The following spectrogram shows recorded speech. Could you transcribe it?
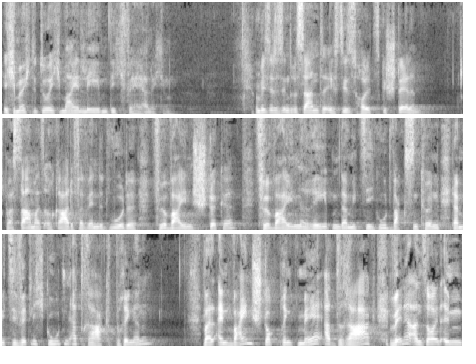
Ich möchte durch mein Leben dich verherrlichen. Und wisst ihr, das Interessante ist, dieses Holzgestell, was damals auch gerade verwendet wurde für Weinstöcke, für Weinreben, damit sie gut wachsen können, damit sie wirklich guten Ertrag bringen. Weil ein Weinstock bringt mehr Ertrag, wenn er an so einem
